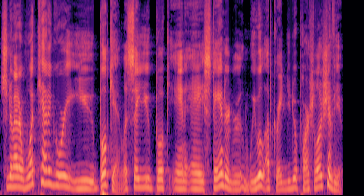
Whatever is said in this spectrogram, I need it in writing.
So no matter what category you book in, let's say you book in a standard room, we will upgrade you to a partial ocean view.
